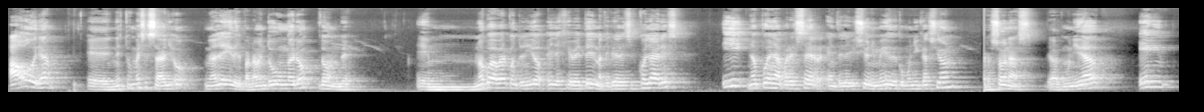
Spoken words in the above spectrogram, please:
Ahora, eh, en estos meses salió una ley del Parlamento húngaro donde Em, no puede haber contenido LGBT en materiales escolares y no pueden aparecer en televisión y medios de comunicación personas de la comunidad en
